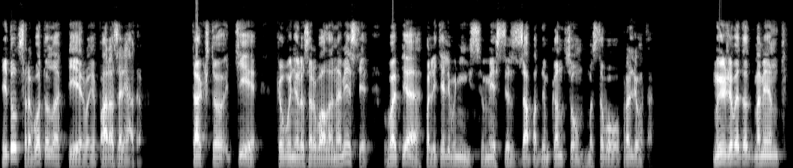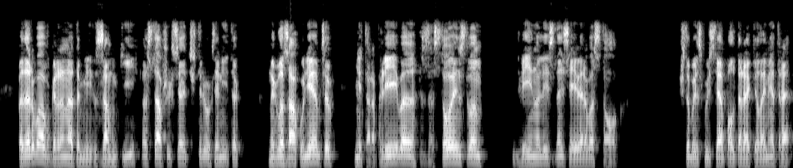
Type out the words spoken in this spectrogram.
и тут сработала первая пара зарядов. Так что те, кого не разорвало на месте, вопя полетели вниз вместе с западным концом мостового пролета. Мы же в этот момент, подорвав гранатами замки оставшихся от четырех зениток, на глазах у немцев неторопливо, с достоинством, двинулись на северо-восток, чтобы спустя полтора километра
